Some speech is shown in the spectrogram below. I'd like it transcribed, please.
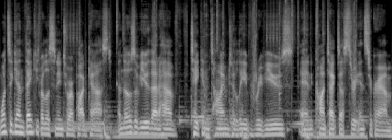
Once again, thank you for listening to our podcast. And those of you that have taken time to leave reviews and contact us through Instagram,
